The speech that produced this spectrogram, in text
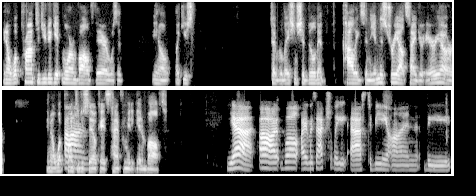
You know, what prompted you to get more involved there? Was it, you know, like you said, relationship building, colleagues in the industry outside your area, or you know, what point um, did you um, say, okay, it's time for me to get involved? Yeah, uh, well, I was actually asked to be on the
